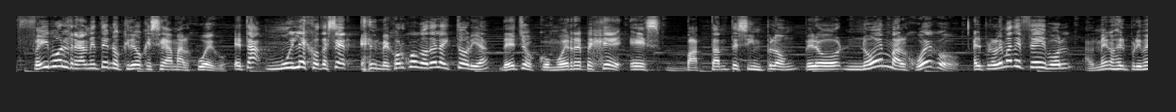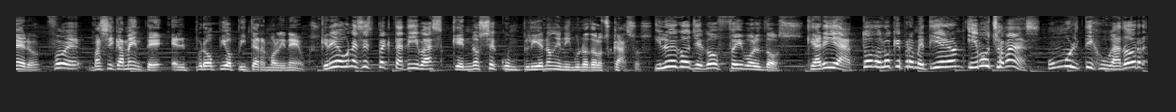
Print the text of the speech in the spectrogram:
Fable realmente no creo que sea mal juego. Está muy lejos de ser el mejor juego de la historia. De hecho, como RPG es bastante simplón, pero no es mal juego. El problema de Fable, al menos el primero, fue básicamente el propio Peter Molineux. Creó unas expectativas que no se cumplieron en ninguno de los casos. Y luego llegó Fable 2, que haría todo lo que prometieron y mucho más. Un multijugador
